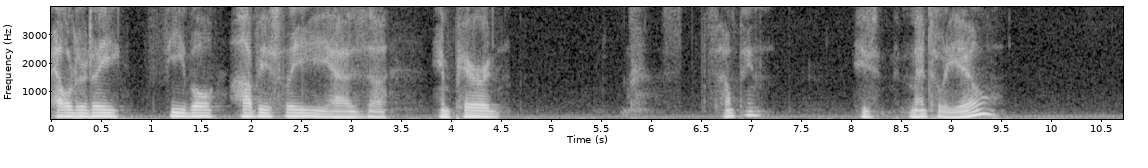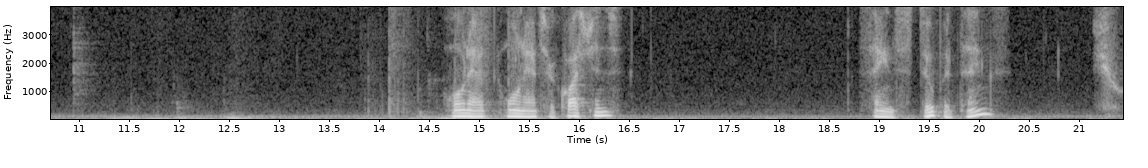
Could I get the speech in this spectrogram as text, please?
elderly, feeble. Obviously, he has uh, impaired something. He's mentally ill. Won't, ask, won't answer questions. Saying stupid things. Whew.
